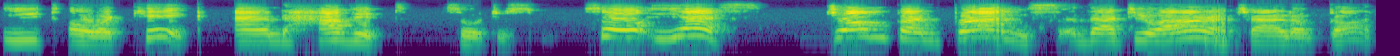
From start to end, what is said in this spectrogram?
eat our cake and have it, so to speak. So, yes, jump and prance that you are a child of God,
